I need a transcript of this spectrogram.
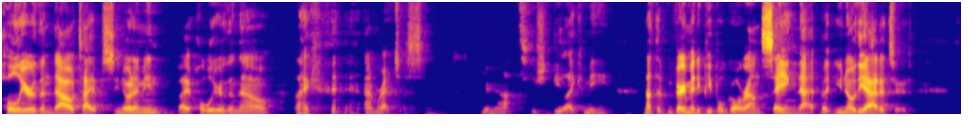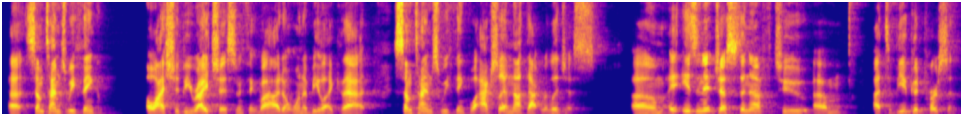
holier than thou types. You know what I mean by holier than thou? Like I'm righteous. You're not. You should be like me. Not that very many people go around saying that, but you know the attitude. Uh, sometimes we think, oh, I should be righteous. And we think, well, I don't want to be like that. Sometimes we think, well, actually, I'm not that religious. Um, isn't it just enough to, um, uh, to be a good person?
